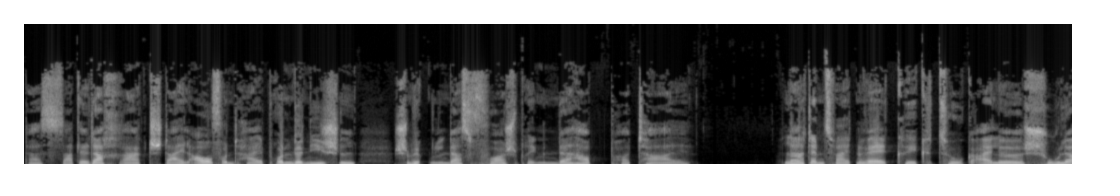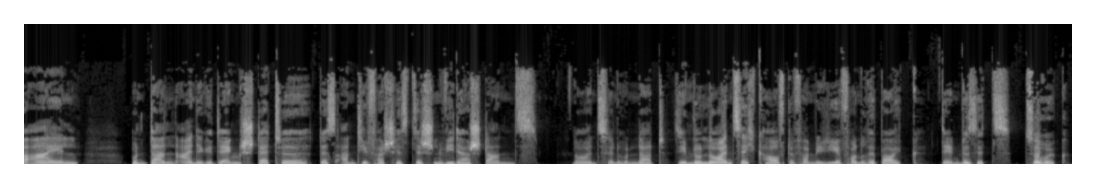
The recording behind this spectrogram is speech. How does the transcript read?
Das Satteldach ragt steil auf und halbrunde Nischen schmücken das vorspringende Hauptportal. Nach dem Zweiten Weltkrieg zog eine Schule ein und dann eine Gedenkstätte des antifaschistischen Widerstands. 1997 kaufte Familie von Ribbeck den Besitz zurück.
